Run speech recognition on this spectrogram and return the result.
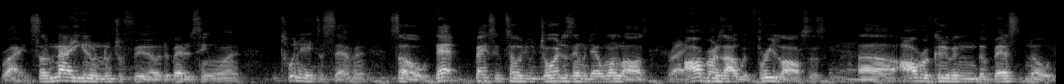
Right. So now you get a neutral field, the better team won, 28 to 7. So that basically told you Georgia's in with that one loss. Right. Auburn's out with three losses. Mhm. Uh, Auburn could have been the best, you know.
